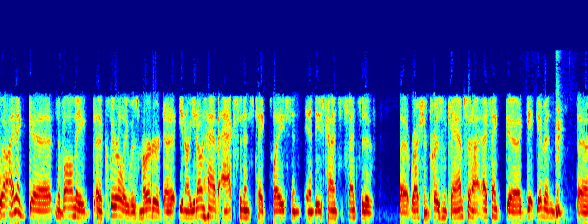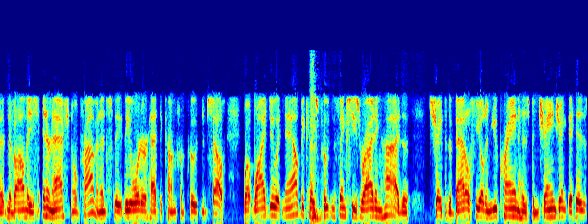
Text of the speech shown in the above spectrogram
Well, I think uh, Navalny uh, clearly was murdered. Uh, you know, you don't have accidents take place in, in these kinds of sensitive uh, Russian prison camps, and I, I think, uh, g- given uh, Navalny's international prominence, the the order had to come from Putin himself. Well, why do it now? Because Putin thinks he's riding high. The shape of the battlefield in Ukraine has been changing to his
